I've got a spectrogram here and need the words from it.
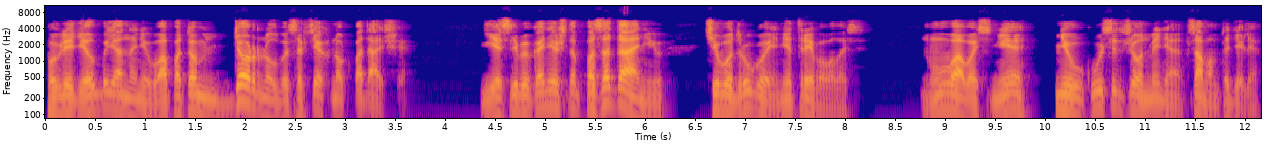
Поглядел бы я на него, а потом дернул бы со всех ног подальше. Если бы, конечно, по заданию чего другое не требовалось. Ну, а во сне не укусит же он меня в самом-то деле.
